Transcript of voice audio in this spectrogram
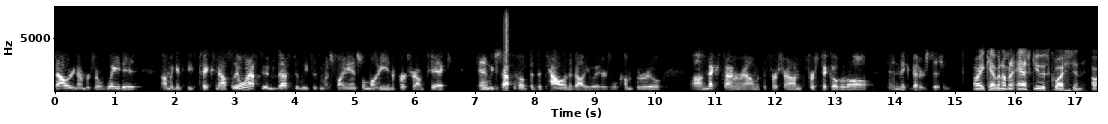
salary numbers are weighted um, against these picks now, so they won't have to invest at least as much financial money in a first round pick, and we just have to hope that the talent evaluators will come through um, next time around with the first round first pick overall and make a better decision. All right, Kevin, I'm going to ask you this question. Uh,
